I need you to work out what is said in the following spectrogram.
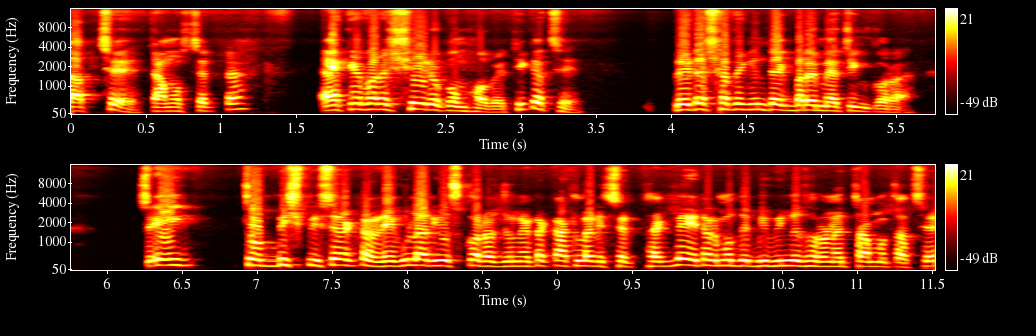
যাচ্ছে চামচ সেটটা একেবারে সেই রকম হবে, ঠিক আছে? প্লেটের সাথে কিন্তু একবারে ম্যাচিং করা। তো এই চব্বিশ পিসের একটা রেগুলার ইউজ করার জন্য একটা কাটলারি সেট থাকবে। এটার মধ্যে বিভিন্ন ধরনের চামচ আছে।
